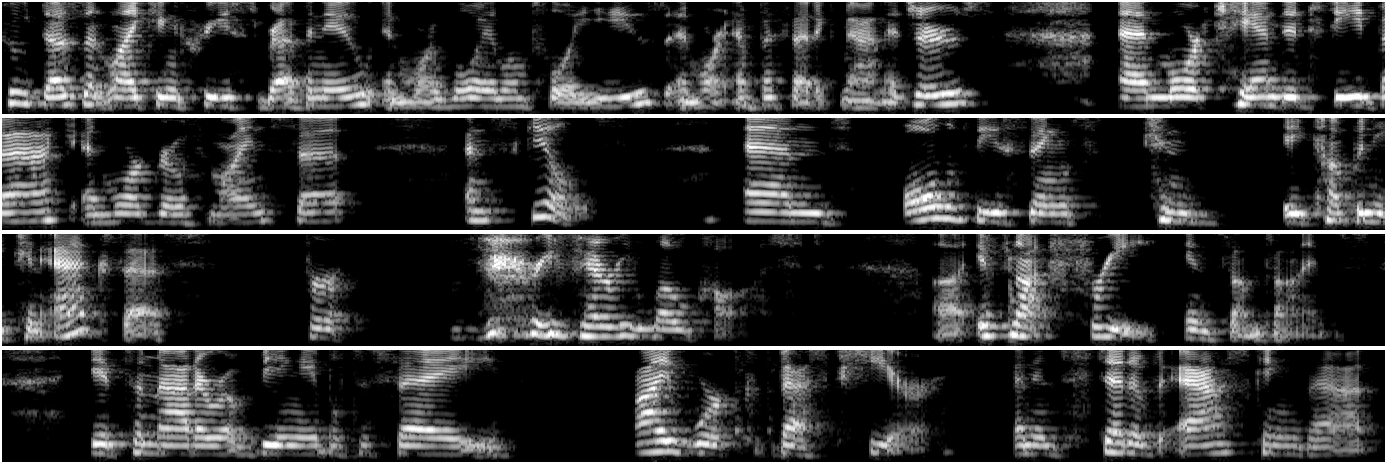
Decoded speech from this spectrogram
Who doesn't like increased revenue and more loyal employees and more empathetic managers and more candid feedback and more growth mindset and skills? And all of these things can a company can access for very, very low cost, uh, if not free in sometimes. It's a matter of being able to say, I work best here. And instead of asking that,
